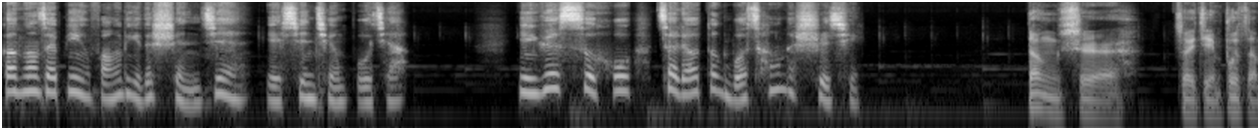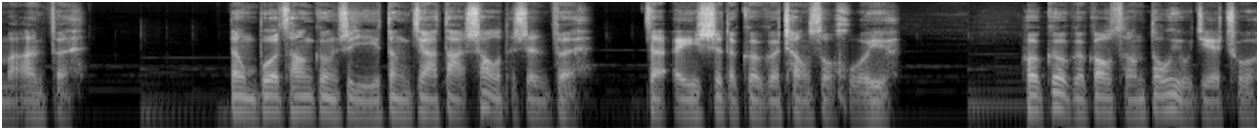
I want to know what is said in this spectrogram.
刚刚在病房里的沈健也心情不佳，隐约似乎在聊邓伯苍的事情。邓氏最近不怎么安分，邓伯苍更是以邓家大少的身份，在 A 市的各个场所活跃，和各个高层都有接触。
